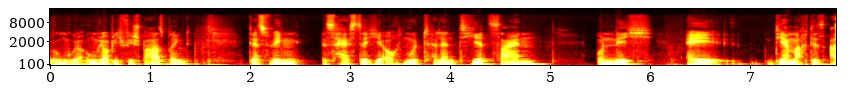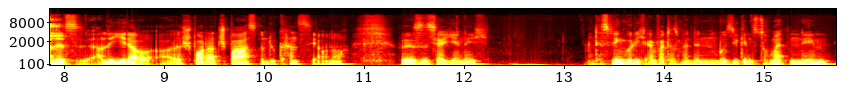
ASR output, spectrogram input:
unglaublich viel Spaß bringt. Deswegen, es heißt ja hier auch nur talentiert sein und nicht, ey, dir macht jetzt alles, alle jeder Sportart Spaß und du kannst ja auch noch. So ist es ja hier nicht. Deswegen würde ich einfach das mit den Musikinstrumenten nehmen,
